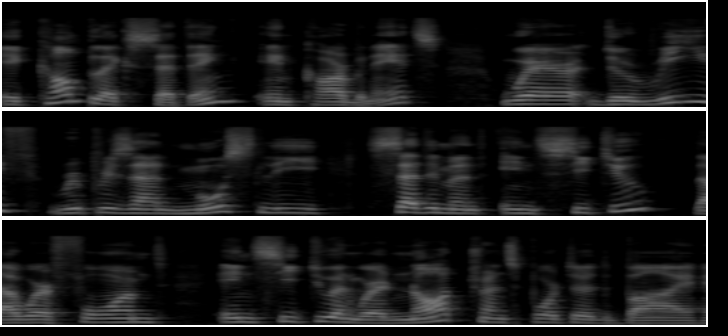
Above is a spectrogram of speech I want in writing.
a complex setting in carbonates where the reef represent mostly sediment in situ that were formed in situ and were not transported by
